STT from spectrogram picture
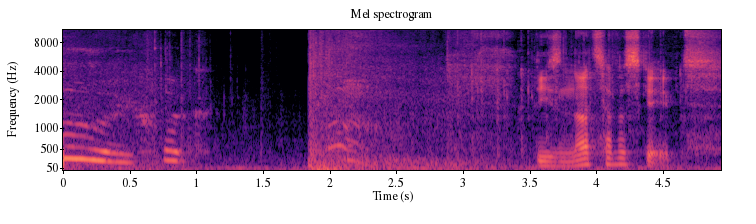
Holy fuck. These nuts have escaped.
